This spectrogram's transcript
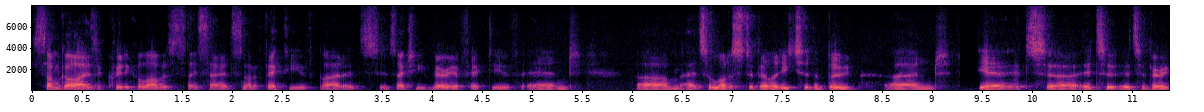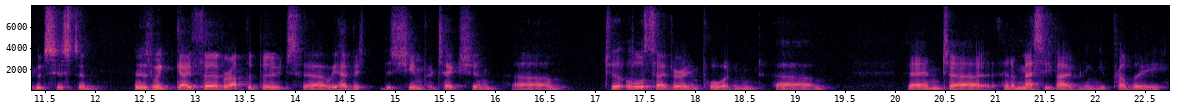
some guys are critical of us. They say it's not effective, but it's it's actually very effective and um, adds a lot of stability to the boot. And yeah, it's uh, it's a it's a very good system. And as we go further up the boot, uh, we have the, the shin protection, um, also very important, um, and uh, and a massive opening. You probably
